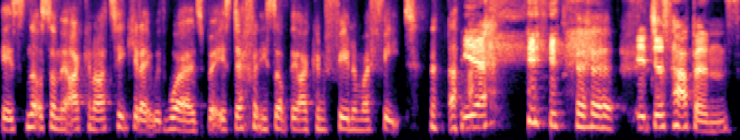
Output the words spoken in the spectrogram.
It's not something I can articulate with words, but it's definitely something I can feel in my feet. yeah, it just happens.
